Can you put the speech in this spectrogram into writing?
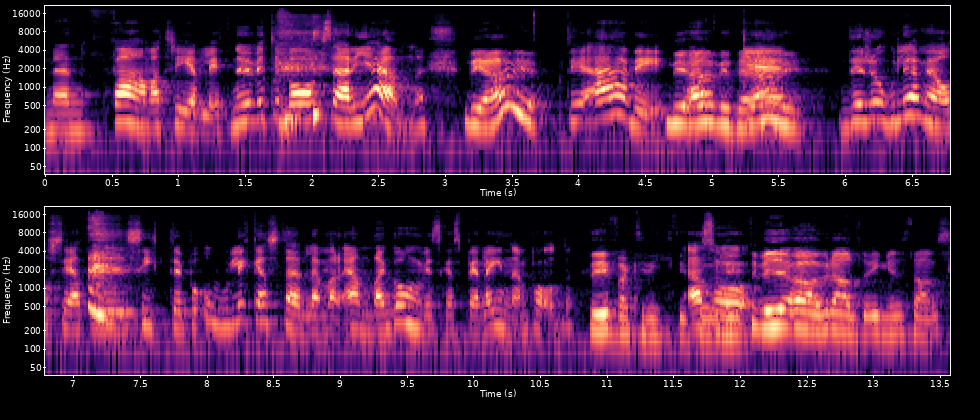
Men fan vad trevligt, nu är vi tillbaks här igen. Det är vi! Det är vi. Det är vi, det är vi. Det roliga med oss är att vi sitter på olika ställen varenda gång vi ska spela in en podd. Det är faktiskt riktigt Alltså- roligt. Vi är överallt och ingenstans.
